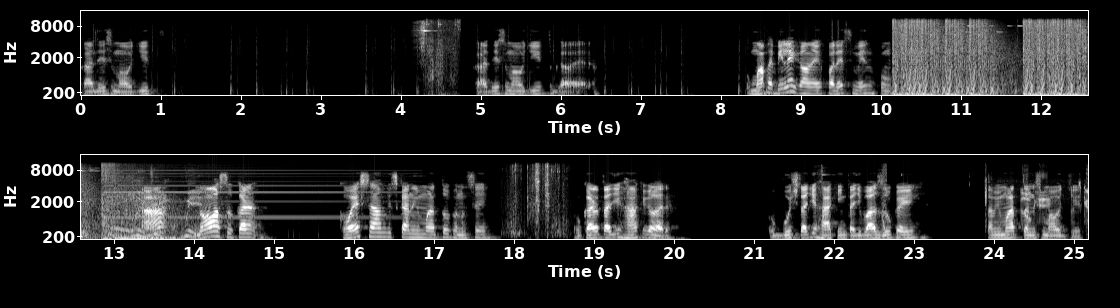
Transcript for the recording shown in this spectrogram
Cadê esse maldito? Cadê esse maldito, galera? O mapa é bem legal, né? Parece mesmo com... Ah, nossa, o cara... Qual é essa arma que esse cara me matou que eu não sei? O cara tá de hack, galera. O boot tá de hack, hein? Tá de bazuca aí. Tá me matando esse maldito.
